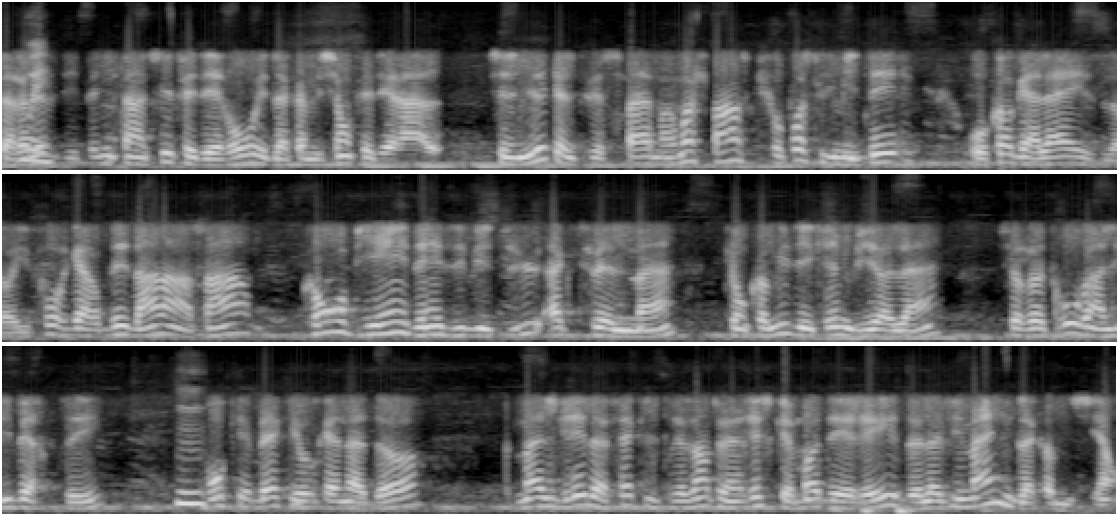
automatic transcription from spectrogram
Ça relève des pénitenciers fédéraux et de la Commission fédérale. C'est le mieux qu'elle puisse faire. Mais moi, je pense qu'il ne faut pas se limiter au cas galaise. Là. Il faut regarder dans l'ensemble combien d'individus actuellement qui ont commis des crimes violents se retrouvent en liberté, Mm. au Québec et au Canada, malgré le fait qu'il présente un risque modéré de la vie même de la commission.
